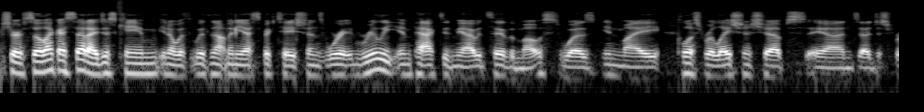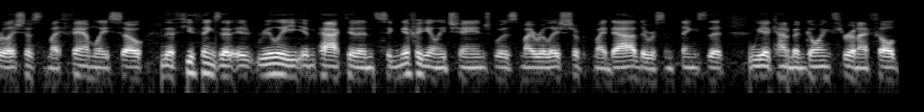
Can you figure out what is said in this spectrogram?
Sure. So, like I said, I just came, you know, with with not many expectations. Where it really impacted me, I would say the most was in my close relationships and uh, just relationships with my family. So, the few things that it really impacted and significantly changed was my relationship with my dad. There were some things that we had kind of been going through, and I felt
